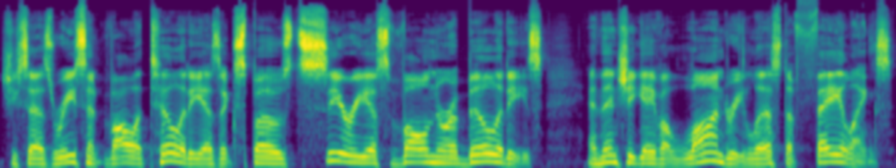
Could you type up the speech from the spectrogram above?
She says recent volatility has exposed serious vulnerabilities, and then she gave a laundry list of failings.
